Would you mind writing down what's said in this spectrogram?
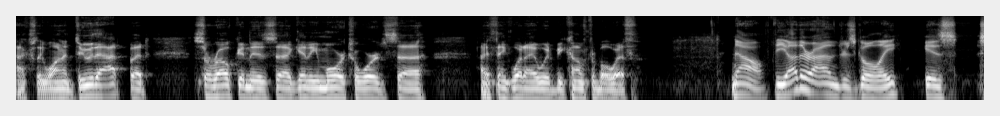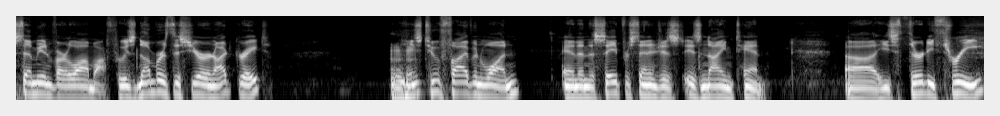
actually want to do that. But Sorokin is uh, getting more towards uh, I think what I would be comfortable with. Now the other Islanders goalie is Semyon Varlamov, whose numbers this year are not great. Mm-hmm. He's two five and one, and then the save percentage is is nine ten. Uh, he's 33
